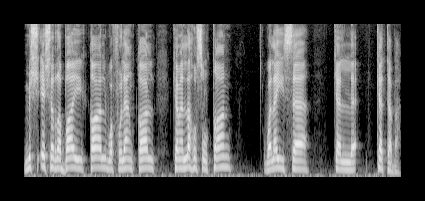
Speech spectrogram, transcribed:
مش إيش الرباي قال وفلان قال كمن له سلطان وليس كالكتبة.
